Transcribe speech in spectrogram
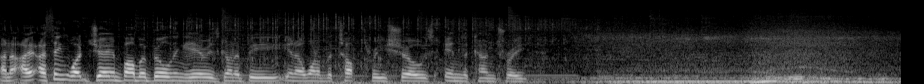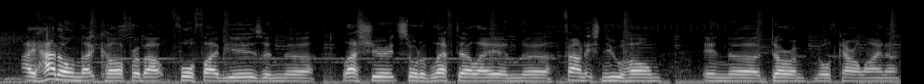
and I, I think what Jay and Bob are building here is going to be, you know, one of the top three shows in the country. I had owned that car for about four or five years and uh, last year it sort of left LA and uh, found its new home in uh, Durham, North Carolina.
